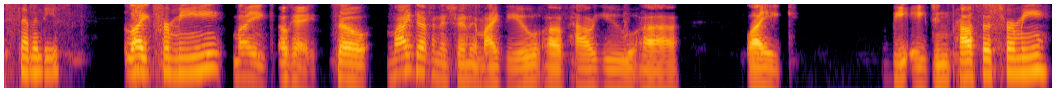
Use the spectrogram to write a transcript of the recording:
seventies. Like for me, like okay, so my definition and my view of how you uh like the aging process for me,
